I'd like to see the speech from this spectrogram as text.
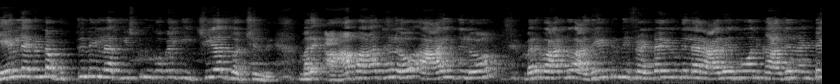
ఏం లేకుండా గుర్తుని ఇలా తీసుకుని ఇంకొకరికి ఇచ్చేయాల్సి వచ్చింది. మరి ఆ బాధలో ఆ ఇదిలో మరి వాళ్ళు అదేంటి నీ ఫ్రెండ్ అయి ఇలా రాలేదు అని కాజల్ అంటే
